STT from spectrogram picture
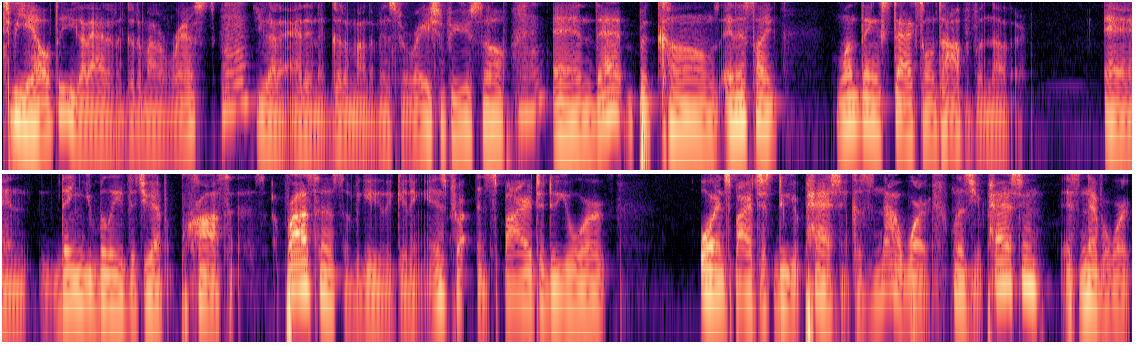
to be healthy. You gotta add in a good amount of rest. Mhm. You gotta add in a good amount of inspiration for yourself, Mhm. and that becomes and it's like one thing stacks on top of another and then you believe that you have a process a process of either getting insp- inspired to do your work or inspired to just do your passion because it's not work. When it's your passion it's never work.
